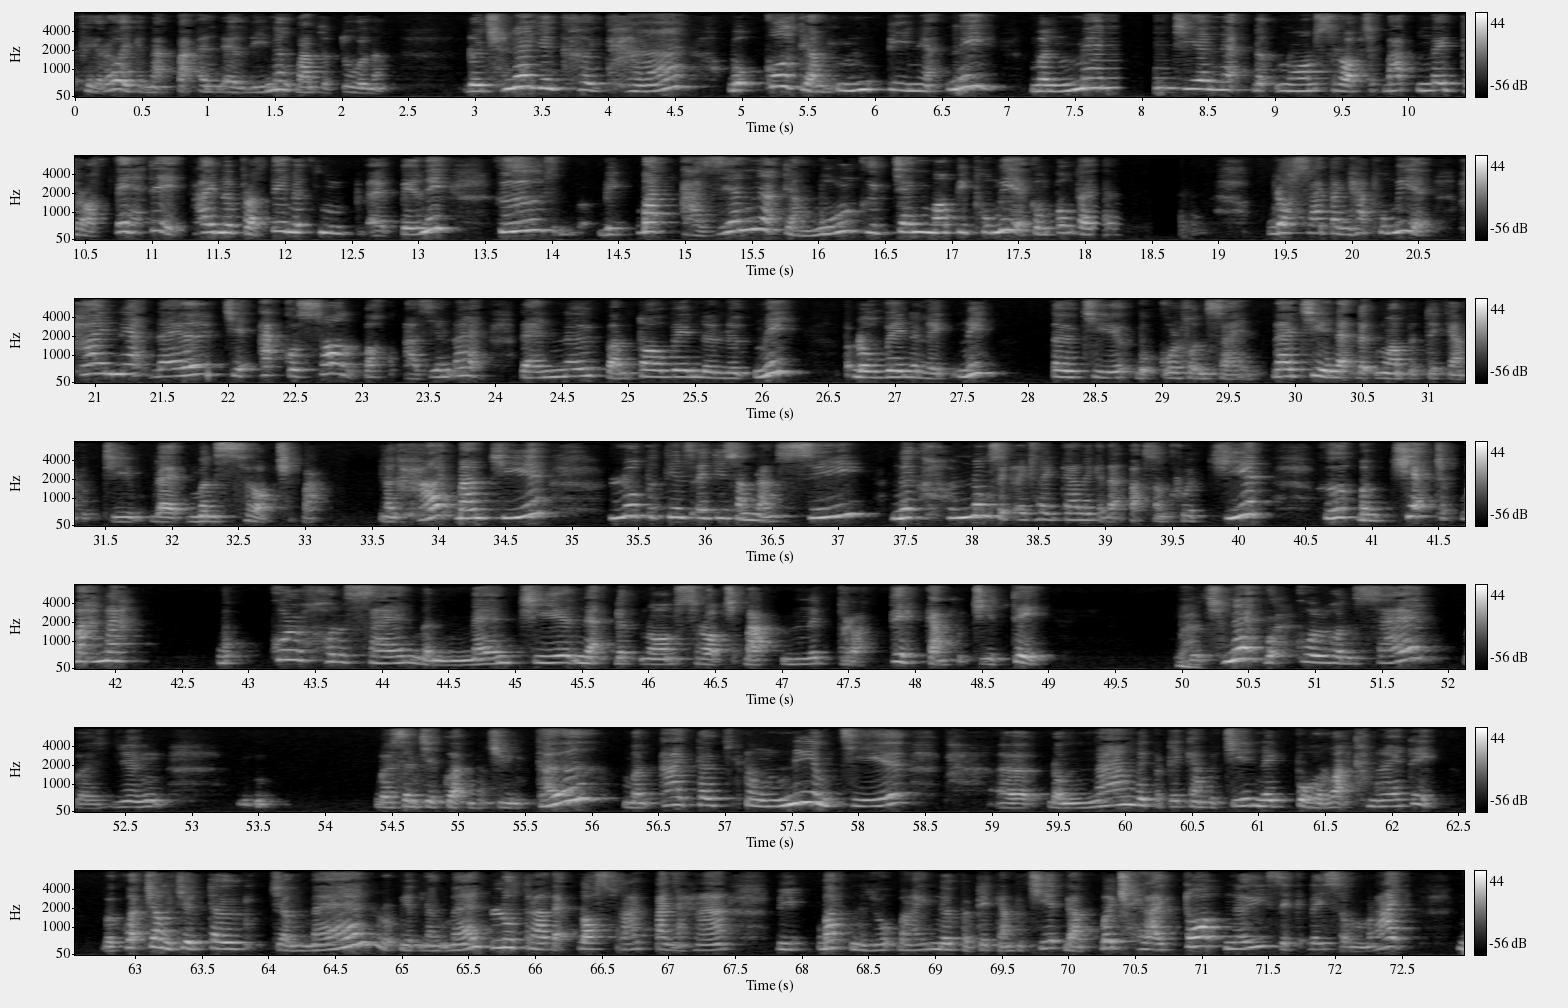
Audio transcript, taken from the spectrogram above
80%គណៈបក NLD នឹងបានទទួលហ្នឹងដូច្នេះយើងឃើញថាបុគ្គលទាំងពីរនាក់នេះមិនមែន ជាអ្នកដឹកនាំស្របច្បាប់នៃប្រទេសទេហើយនៅប្រទេសនៅពេលនេះគឺវិបត្តិអាស៊ានទាំងមូលគឺចេញមកពីភូមិកំពុងតែដោះស្រាយបញ្ហាភូមិហើយអ្នកដែលជាអកុសលរបស់អាស៊ានដែរដែលនៅបន្តវេននៅលើកនេះបដូរវេននៅលើកនេះទៅជាបុគ្គលហ៊ុនសែនដែលជាអ្នកដឹកនាំប្រទេសកម្ពុជាដែលមិនស្របច្បាប់នឹងហើយបានជាលោកប្រធានស្ដីទីសំរងស៊ី នៅក្នុងសេចក្តីថ្លែងការណ៍នៃគណៈបកសង្គ្រោះជាតិគឺបញ្ជាក់ច្បាស់ណាស់បុគ្គលហ៊ុនសែនមិនមែនជា អ្នកដឹកនាំស្របច្បាប់នៃប្រទេសកម្ពុជាទេដូច្នេះបុគ្គលហ៊ុនសែនបើយើងបើសិនជាគាត់អញ្ជើញទៅมันអាចទៅក្នុងនាមជាតំណាងនៃប្រទេសកម្ពុជានៃពលរដ្ឋខ្មែរទេ បើគាត់ចង់ជឿទៅចឹងមែនរបៀបហ្នឹងមែនលុះត្រាតែដោះស្រាយបញ្ហាវិបត្តិនយោបាយនៅប្រទេសកម្ពុជាដើម្បីឆ្លើយតបនៅសេចក្តីសម្រេច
